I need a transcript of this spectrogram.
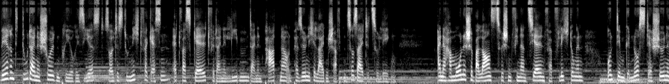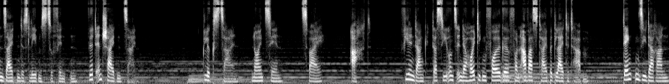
Während du deine Schulden priorisierst, solltest du nicht vergessen, etwas Geld für deine Lieben, deinen Partner und persönliche Leidenschaften zur Seite zu legen. Eine harmonische Balance zwischen finanziellen Verpflichtungen und dem Genuss der schönen Seiten des Lebens zu finden, wird entscheidend sein. Glückszahlen 19, 2, 8. Vielen Dank, dass Sie uns in der heutigen Folge von Avastai begleitet haben. Denken Sie daran,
